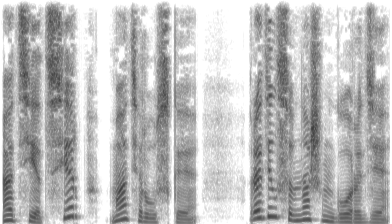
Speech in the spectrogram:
Отец серб, мать русская. Родился в нашем городе.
